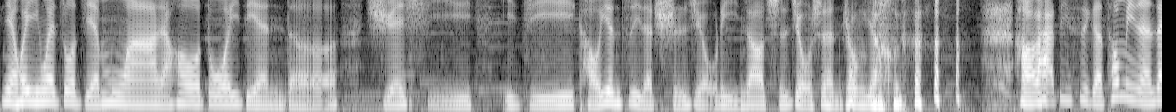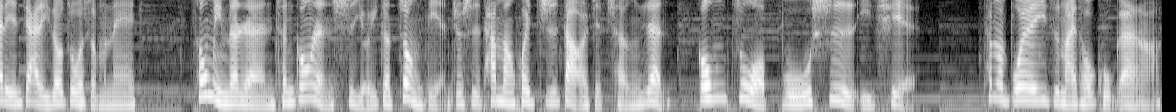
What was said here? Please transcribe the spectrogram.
你也会因为做节目啊，然后多一点的学习，以及考验自己的持久力。你知道，持久是很重要的。好啦，第四个，聪明人在连假里都做什么呢？聪明的人，成功人士有一个重点，就是他们会知道而且承认工作不是一切，他们不会一直埋头苦干啊，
